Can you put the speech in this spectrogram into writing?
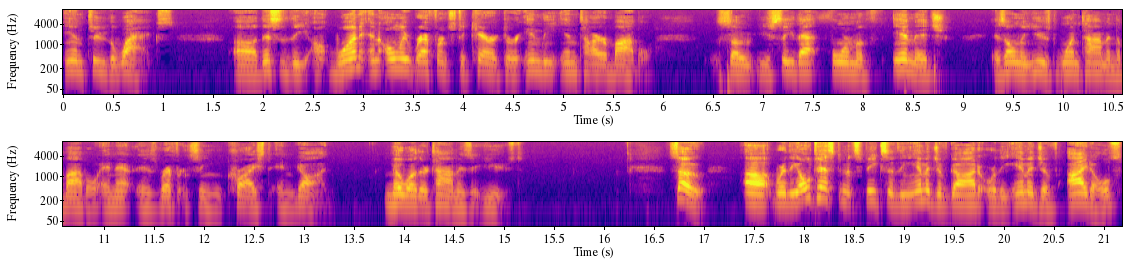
into the wax. Uh, this is the uh, one and only reference to character in the entire Bible. So you see that form of image is only used one time in the Bible, and that is referencing Christ and God. No other time is it used. So, uh, where the Old Testament speaks of the image of God or the image of idols,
